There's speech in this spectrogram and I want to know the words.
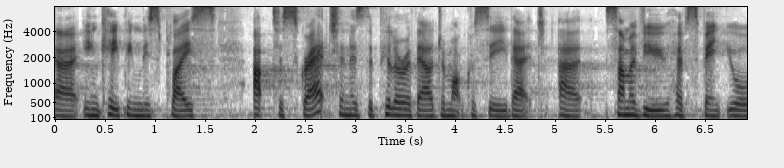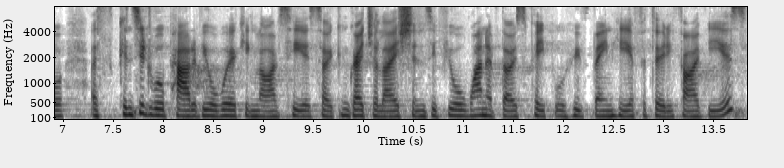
uh, in keeping this place up to scratch and as the pillar of our democracy that uh, some of you have spent your a considerable part of your working lives here. So congratulations if you're one of those people who've been here for 35 years.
